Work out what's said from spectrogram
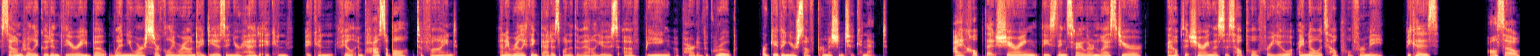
sound really good in theory, but when you are circling around ideas in your head, it can it can feel impossible to find. And I really think that is one of the values of being a part of a group or giving yourself permission to connect. I hope that sharing these things that I learned last year I hope that sharing this is helpful for you. I know it's helpful for me because also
